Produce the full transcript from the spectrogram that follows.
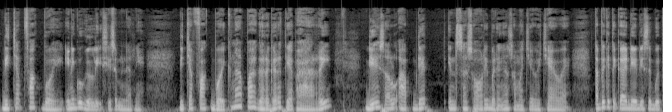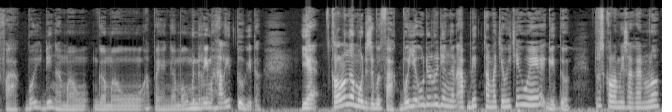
dicap fuckboy. Ini gue geli sih sebenarnya. Dicap fuckboy. Kenapa? Gara-gara tiap hari dia selalu update instastory barengan sama cewek-cewek. Tapi ketika dia disebut fuckboy, dia nggak mau nggak mau apa ya nggak mau menerima hal itu gitu. Ya kalau lo nggak mau disebut fuckboy ya udah lo jangan update sama cewek-cewek gitu. Terus kalau misalkan lo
